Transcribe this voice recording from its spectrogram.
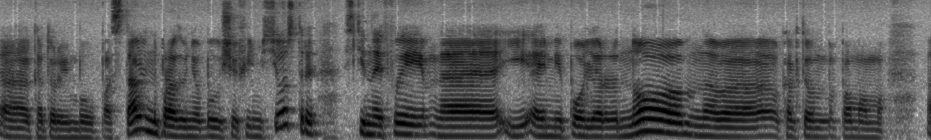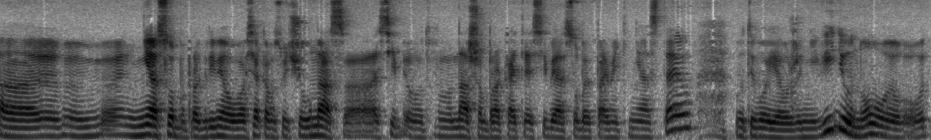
Э, который им был поставлен. Правда, у него был еще фильм «Сестры» с Тиной Фей э, и Эми Поллер, но э, как-то он, по-моему, не особо прогремел, во всяком случае, у нас о себе, вот в нашем прокате о себе особой памяти не оставил. Вот его я уже не видел, но вот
